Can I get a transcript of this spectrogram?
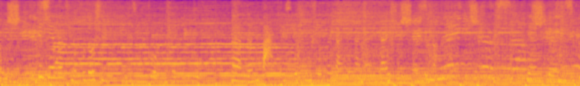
回忆，这些呢全部都是旅行给我们的礼物。那能把天跟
